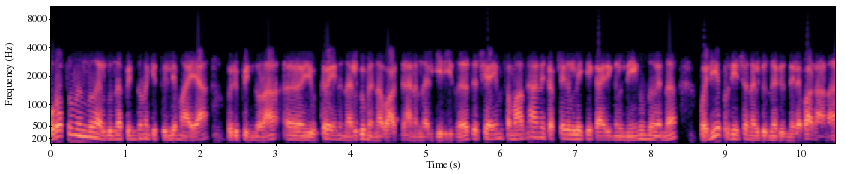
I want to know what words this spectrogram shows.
പുറത്തുനിന്ന് നൽകുന്ന പിന്തുണയ്ക്ക് തുല്യമായ ഒരു പിന്തുണ യുക്രൈന് നൽകുമെന്ന വാഗ്ദാനം നൽകിയിരിക്കുന്നത്. തീർച്ചയായും സമാധാന ചർച്ചകളിലേക്ക് കാര്യങ്ങൾ നീങ്ങുന്നുവെന്ന് വലിയ പ്രതീക്ഷ നൽകുന്ന ഒരു നിലപാടാണ്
